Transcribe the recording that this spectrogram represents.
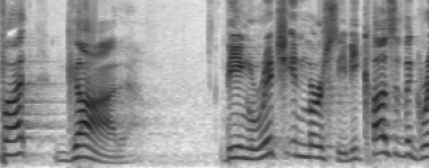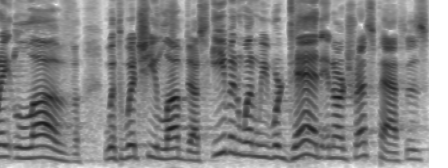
But God, being rich in mercy, because of the great love with which he loved us, even when we were dead in our trespasses,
